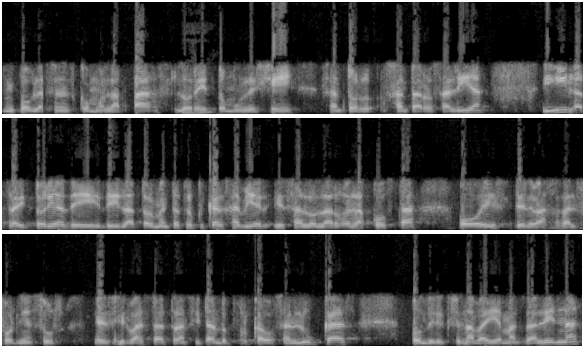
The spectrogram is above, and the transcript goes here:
en poblaciones como La Paz, Loreto, Mulegé, Santo, Santa Rosalía, y la trayectoria de, de la tormenta tropical Javier es a lo largo de la costa oeste de Baja California Sur, es decir, va a estar transitando por Cabo San Lucas, con dirección a Bahía Magdalena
